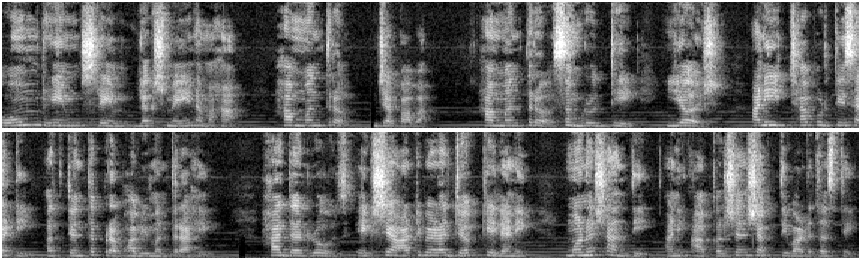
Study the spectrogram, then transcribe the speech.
ओम ह्रीम श्रीम लक्ष्मे नमहा हा मंत्र जपावा. हा मंत्र समृद्धी यश आणि इच्छापूर्तीसाठी अत्यंत प्रभावी मंत्र आहे. हा दररोज एकशे आठ वेळा जप केल्याने मनशांती आणि आकर्षण शक्ती वाढत असते.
